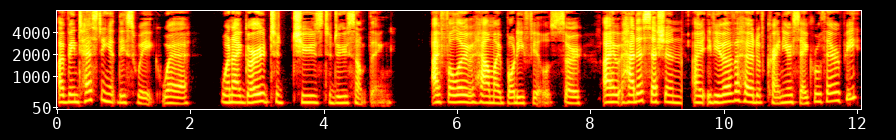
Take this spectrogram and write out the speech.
I've been testing it this week where when I go to choose to do something, I follow how my body feels. So I had a session I, if you've ever heard of craniosacral therapy,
